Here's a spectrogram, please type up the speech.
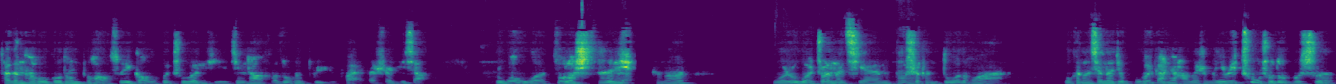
他跟客户沟通不好，所以稿子会出问题，经常合作会不愉快。但是你想，如果我做了十年，可能。我如果赚的钱不是很多的话，我可能现在就不会干这行。为什么？因为处处都不顺，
